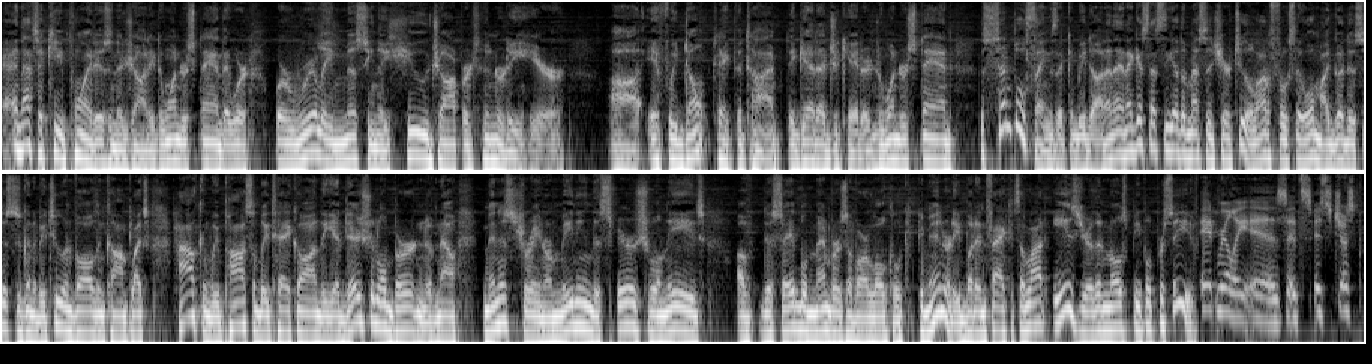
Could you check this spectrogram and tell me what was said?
And that's a key point, isn't it, Joni? To understand that we're we're really missing a huge opportunity here uh, if we don't take the time to get educated and to understand the simple things that can be done. And, and, I guess that's the other message here too. A lot of folks say, "Oh my goodness, this is going to be too involved and complex. How can we possibly take on the additional burden of now ministering or meeting the spiritual needs of disabled members of our local community. But in fact, it's a lot easier than most people perceive. It really is. It's it's just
